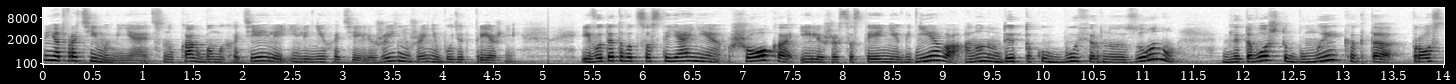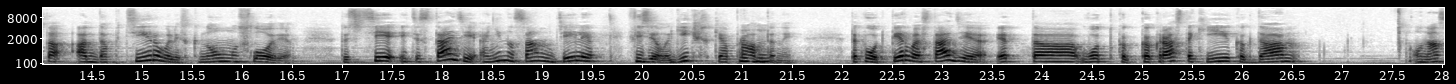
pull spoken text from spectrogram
Ну, неотвратимо меняется. Ну, как бы мы хотели или не хотели, жизнь уже не будет прежней. И вот это вот состояние шока или же состояние гнева, оно нам дает такую буферную зону для того, чтобы мы как-то просто адаптировались к новым условиям. То есть все эти стадии, они на самом деле физиологически оправданы. Угу. Так вот, первая стадия – это вот как, как раз такие, когда у нас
